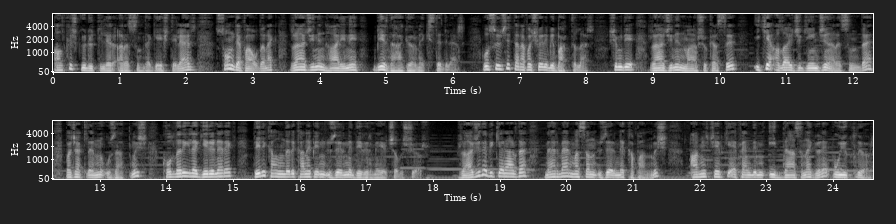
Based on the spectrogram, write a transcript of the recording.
alkış gürültüleri arasında geçtiler, son defa olarak Raci'nin halini bir daha görmek istediler. Hususi tarafa şöyle bir baktılar. Şimdi Raci'nin maşukası iki alaycı gencin arasında bacaklarını uzatmış, kollarıyla gerinerek delikanlıları kanepenin üzerine devirmeye çalışıyor. Raci de bir kenarda mermer masanın üzerine kapanmış, Ahmet Şevki Efendi'nin iddiasına göre uyukluyor.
